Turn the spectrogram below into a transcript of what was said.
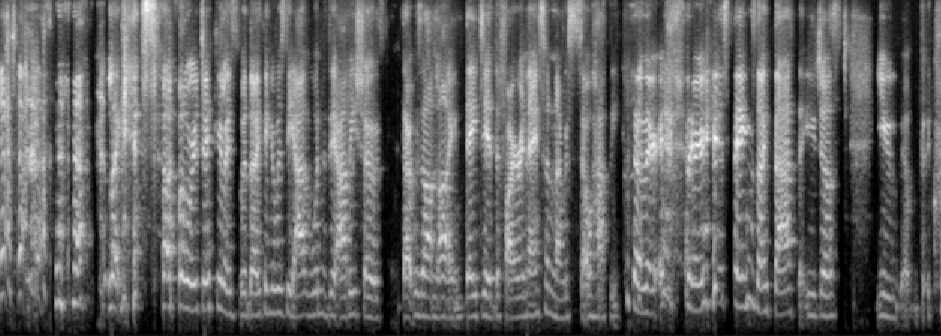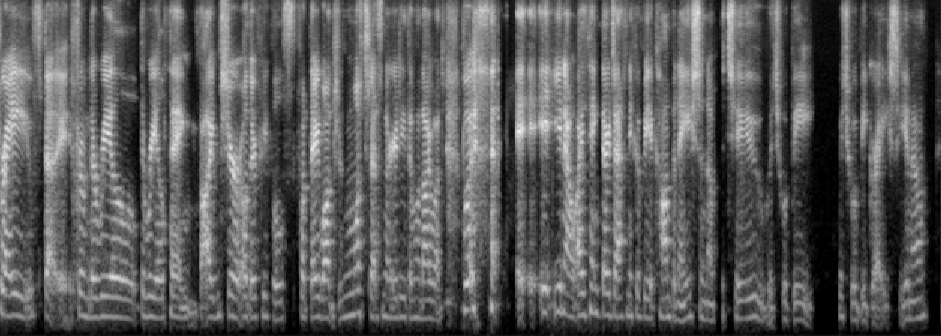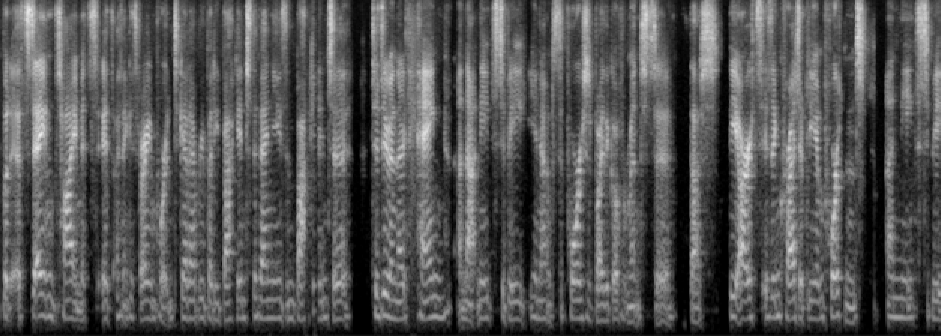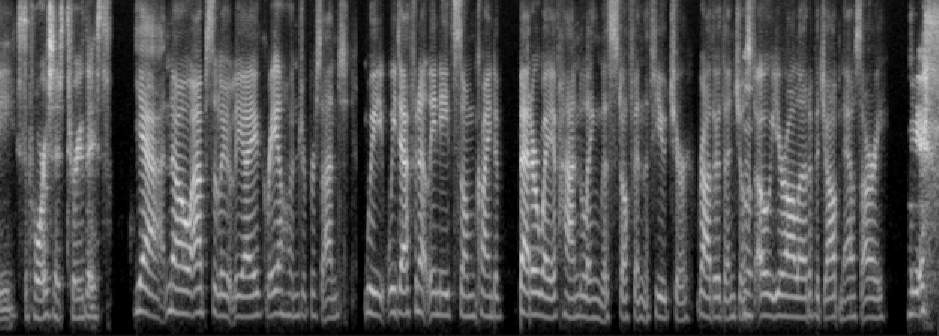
like it's so ridiculous. But I think it was the one of the Abbey shows that was online, they did the fire announcement, and I was so happy. So there, there is things like that that you just you crave that from the real the real thing. But I'm sure other people's what they want is much less nerdy than what I want. But it, it, you know, I think there definitely could be a combination of the two, which would be which would be great, you know. But at the same time, it's it's I think it's very important to get everybody back into the venues and back into to doing their thing and that needs to be you know supported by the government to that the arts is incredibly important and needs to be supported through this. Yeah no absolutely. I agree 100% we we definitely need some kind of better way of handling this stuff in the future rather than just mm. oh you're all out of a job now sorry. Yeah.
